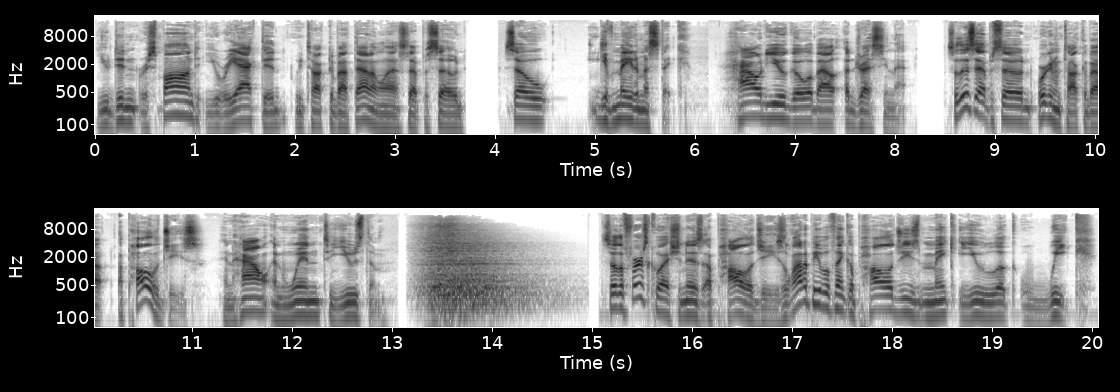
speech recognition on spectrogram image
You didn't respond. You reacted. We talked about that on the last episode. So you've made a mistake. How do you go about addressing that? So, this episode, we're going to talk about apologies and how and when to use them. So, the first question is apologies. A lot of people think apologies make you look weak.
